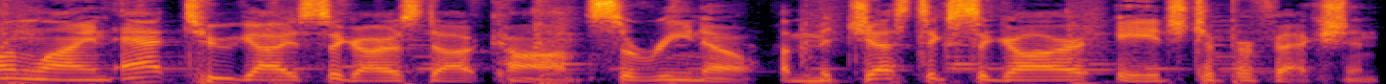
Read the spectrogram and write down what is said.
online at two guys twoguyscigars.com. Sereno, a majestic cigar aged to perfection.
